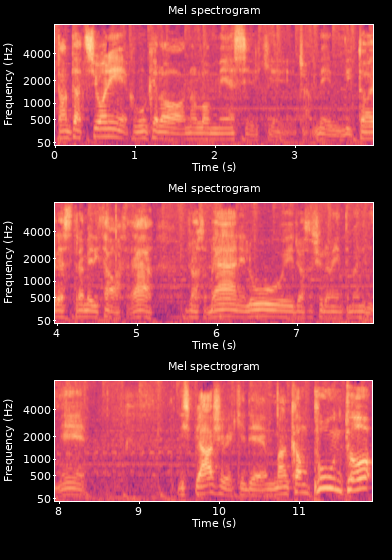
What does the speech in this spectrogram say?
tante azioni comunque non l'ho messe perché cioè, vittoria strameritata eh. giocato bene lui giocato sicuramente meglio di me. Dispiace perché manca un punto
